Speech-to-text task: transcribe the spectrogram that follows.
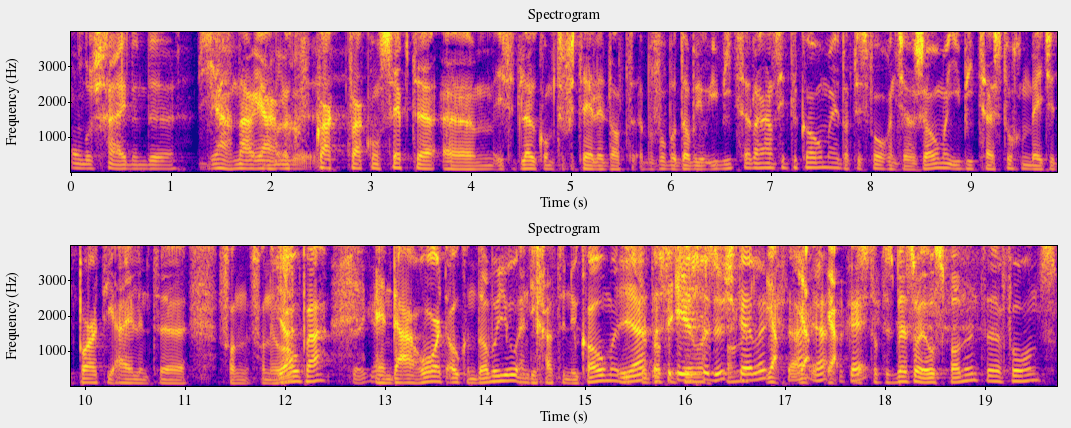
onderscheidende. Ja, nou ja, qua, qua concepten ehm, is het leuk om te vertellen dat eh, bijvoorbeeld W Ibiza eraan zit te komen. Dat is volgend jaar zomer. Ibiza is toch een beetje het party island eh, van, van Europa. zeker. En daar hoort ook een W en die gaat er nu komen. Dus Ja, dat is de eerste dus, kennelijk, Ja, ja, ja, ja, oké. dus dat is best wel heel spannend eh, voor ons.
